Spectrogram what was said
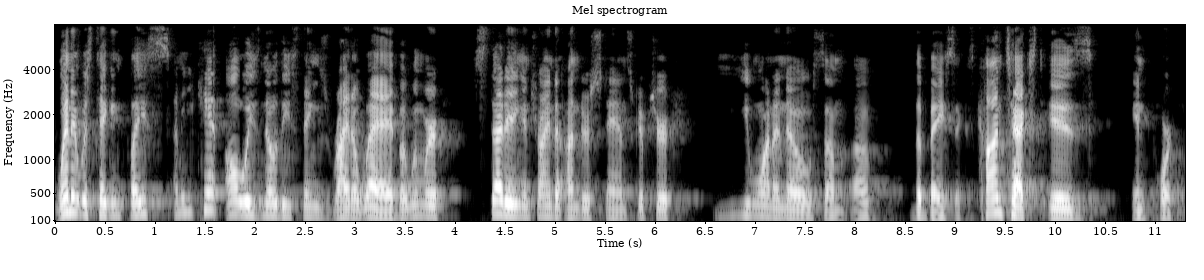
when it was taking place. I mean, you can't always know these things right away, but when we're studying and trying to understand Scripture, you want to know some of the basics. Context is important.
